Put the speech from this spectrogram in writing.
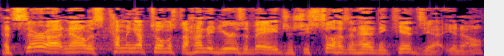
And Sarah now is coming up to almost 100 years of age and she still hasn't had any kids yet, you know.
